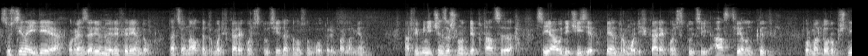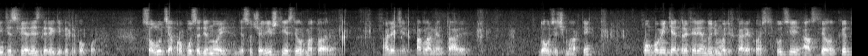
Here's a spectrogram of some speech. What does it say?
susțină ideea organizării unui referendum național pentru modificarea Constituției, dacă nu sunt voturi în Parlament. Ar fi bine 51 deputați să, să ia o decizie pentru modificarea Constituției astfel încât următorul președinte să fie ales direct de către popor. Soluția propusă de noi, de socialiști, este următoarea. Alegeri parlamentare 20 martie, concomitent referendum de modificare a Constituției, astfel încât,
